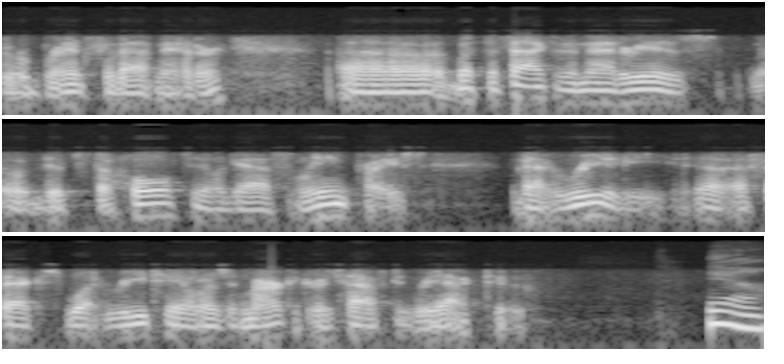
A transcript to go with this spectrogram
or Brent for that matter. Uh, but the fact of the matter is, it's the wholesale gasoline price that really uh, affects what retailers and marketers have to react to. Yeah,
